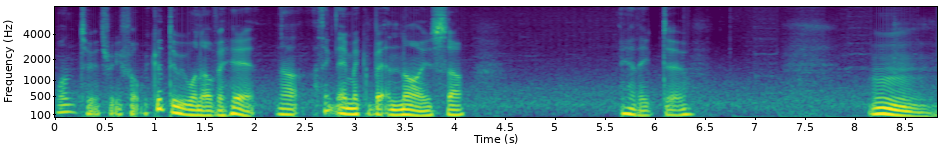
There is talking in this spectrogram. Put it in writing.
One, two, three, four. We could do one over here. Now, I think they make a bit of noise, so... Yeah, they do. Hmm.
